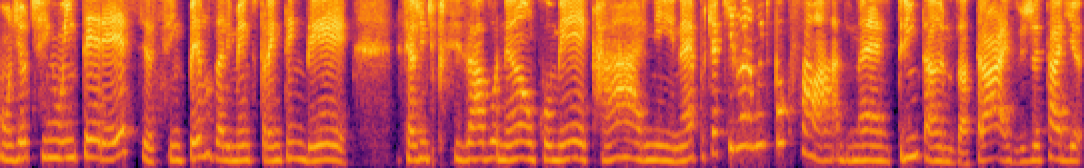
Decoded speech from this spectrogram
onde eu tinha um interesse assim pelos alimentos para entender se a gente precisava ou não comer carne, né? Porque aquilo era muito pouco falado, né? 30 anos atrás, vegetaria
